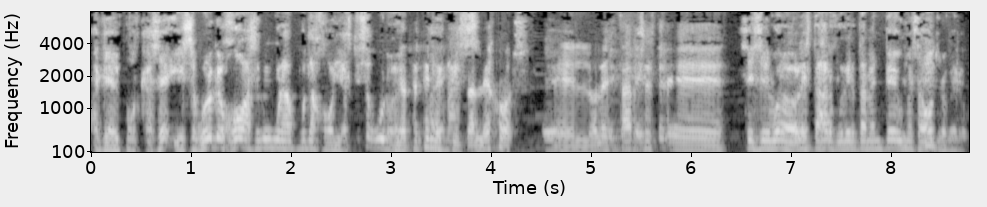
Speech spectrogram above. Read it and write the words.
aquí en el podcast, ¿eh? Y seguro que el juego va a ser una puta joya, estoy seguro, ¿eh? No te tienes que ir tan lejos. Eh, El All Stars este... Sí, sí, bueno, el Star fue directamente un mes a otro, pero.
